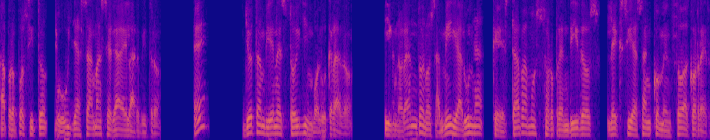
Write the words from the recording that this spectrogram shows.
A propósito, Yuya-sama será el árbitro. ¿Eh? Yo también estoy involucrado. Ignorándonos a mí y a Luna, que estábamos sorprendidos, Lexia-san comenzó a correr.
